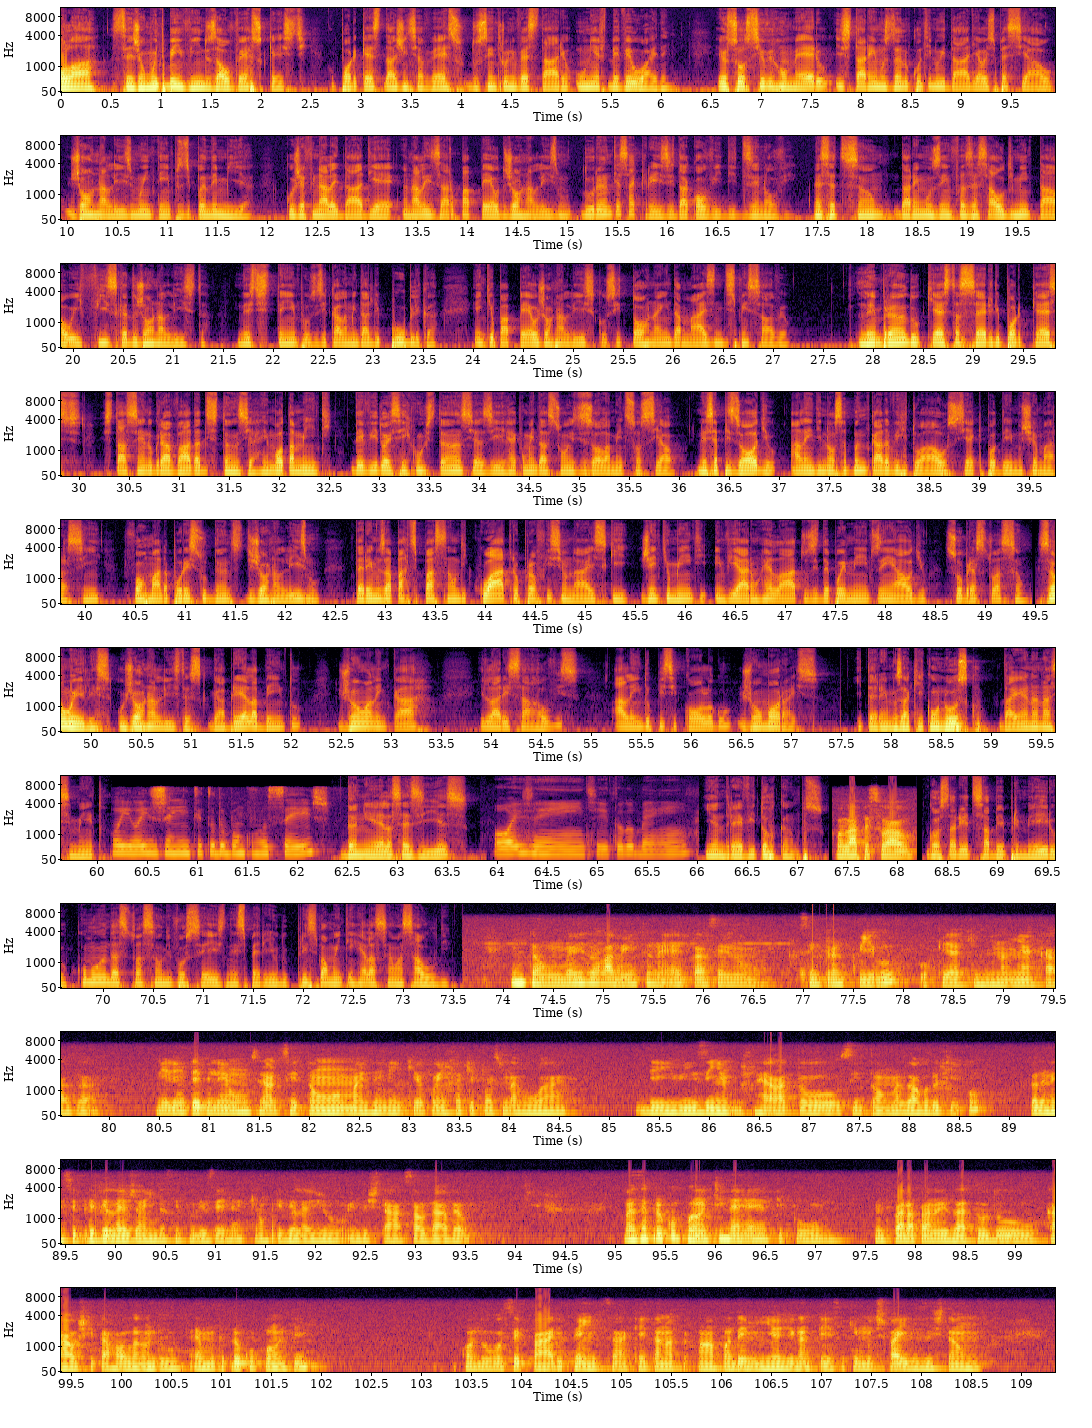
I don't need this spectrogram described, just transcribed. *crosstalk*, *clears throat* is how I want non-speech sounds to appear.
Olá, sejam muito bem-vindos ao VersoCast, o podcast da agência Verso do Centro Universitário UniFBV Widen. Eu sou Silvio Romero e estaremos dando continuidade ao especial Jornalismo em Tempos de Pandemia, cuja finalidade é analisar o papel do jornalismo durante essa crise da Covid-19. Nessa edição, daremos ênfase à saúde mental e física do jornalista, nestes tempos de calamidade pública em que o papel jornalístico se torna ainda mais indispensável. Lembrando que esta série de podcasts está sendo gravada à distância, remotamente, devido às circunstâncias e recomendações de isolamento social. Nesse episódio, além de nossa bancada virtual, se é que podemos chamar assim, formada por estudantes de jornalismo, teremos a participação de quatro profissionais que, gentilmente, enviaram relatos e depoimentos em áudio sobre a situação. São eles os jornalistas Gabriela Bento, João Alencar e Larissa Alves, além do psicólogo João Moraes. E teremos aqui conosco Dayana Nascimento. Oi, oi, gente, tudo bom com vocês? Daniela Cezias. Oi, gente, tudo bem? E André Vitor Campos. Olá, pessoal. Gostaria de saber primeiro como anda a situação de vocês nesse período, principalmente em relação à saúde. Então, o meu isolamento, né, tá sendo assim tranquilo, porque aqui na minha casa ninguém teve nenhum sinal de sintomas, ninguém que eu conheça aqui próximo da rua de vizinho relatou sintomas, algo do tipo. Estou dando esse privilégio ainda, assim por dizer, né? Que é um privilégio ainda estar saudável. Mas é preocupante, né? Tipo, a gente parar para analisar todo o caos que está rolando, é muito preocupante. Quando você para e pensa que está numa pandemia gigantesca, que muitos países estão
